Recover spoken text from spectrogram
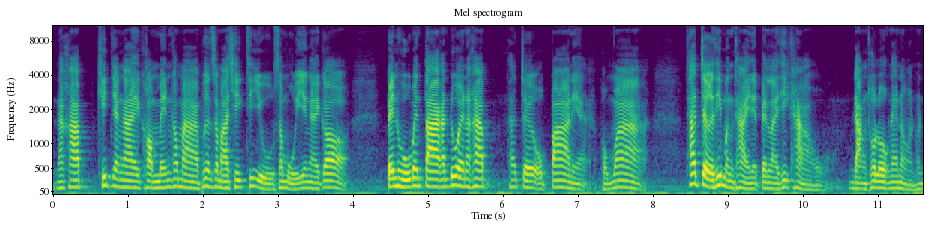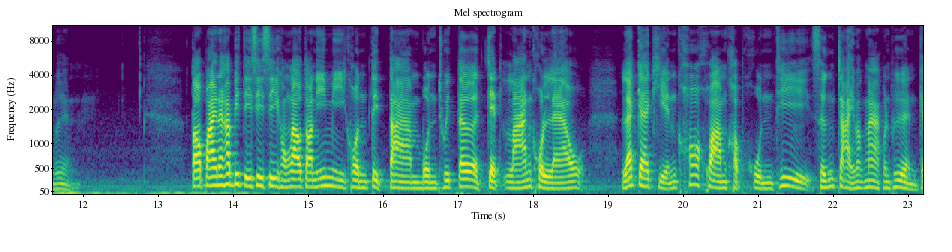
ๆนะครับ คิดยังไงคอมเมนต์เข้ามาเพื่อนสมาชิกที่อยู่สมุยยังไงก็เป็นหูเป็นตากันด้วยนะครับ ถ้าเจอโอป้าเนี่ยผมว่าถ้าเจอที่เมืองไทยเนี่ยเป็นอะไรที่ข่าวดังทั่วโลกแน่นอนเพื่อนๆ ต่อไปนะครับพี่ตีซีซีของเราตอนนี้มีคนติดตามบน Twitter 7 ล้านคนแล้ว และแกเขียนข้อความขอบคุณที่ซึ้งใจมากๆเพื่อนๆ แก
